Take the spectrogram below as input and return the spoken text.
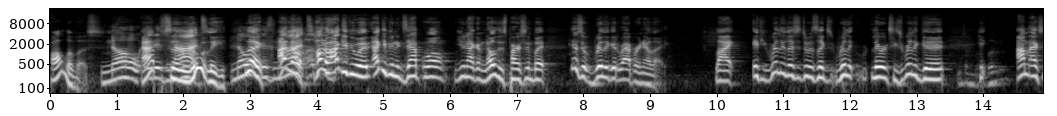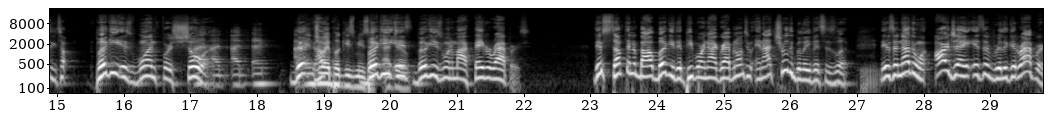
all of us. No, it is not. Absolutely. No, Look, it is I know. not. Hold on. I give you a. I give you an example. Well, you're not gonna know this person, but there's a really good rapper in L.A. Like, if you really listen to his lyrics, really lyrics, he's really good. He- I'm actually talking. Boogie is one for sure. I, I, I, I, Bo- I enjoy Boogie's music. Boogie is Boogie is one of my favorite rappers. There's something about Boogie that people are not grabbing onto, and I truly believe it's his look. There's another one. RJ is a really good rapper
